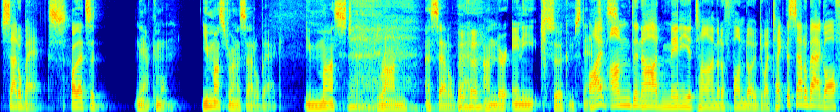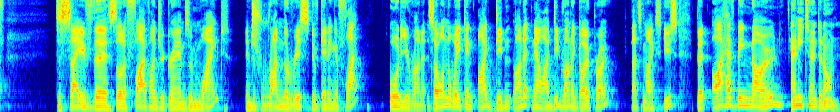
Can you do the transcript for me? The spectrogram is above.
saddlebags? Oh, that's a now. Come on, you must run a saddlebag. You must run a saddlebag under any circumstances. I've ummed and ahed many a time at a fondo. Do I take the saddlebag off to save the sort of 500 grams in weight and just run the risk of getting a flat? Or do you run it? So on the weekend, I didn't run it. Now, I did run a GoPro. That's my excuse. But I have been known and he turned it on.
